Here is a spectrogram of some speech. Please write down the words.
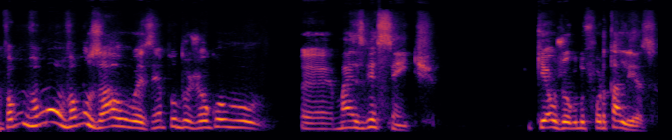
vamos, vamos, vamos usar o exemplo do jogo é, mais recente, que é o jogo do Fortaleza.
